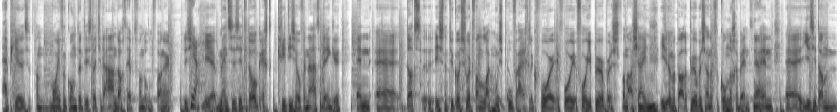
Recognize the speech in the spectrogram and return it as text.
heb je een soort van het mooie van content is dat je de aandacht hebt van de ontvanger. Dus Ja. je, mensen zitten er ook echt kritisch over na te denken. En eh, dat is natuurlijk een soort van lakmoesproef eigenlijk voor, voor, voor je purpose. Van als jij iets- een bepaalde purpose aan het verkondigen bent. Ja. En eh, je zit dan,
